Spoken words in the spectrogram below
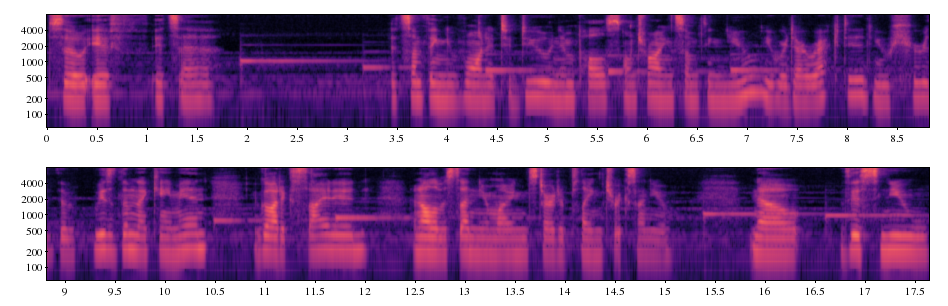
So if it's a it's something you've wanted to do, an impulse on trying something new, you were directed, you heard the wisdom that came in, you got excited, and all of a sudden your mind started playing tricks on you. Now, this new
